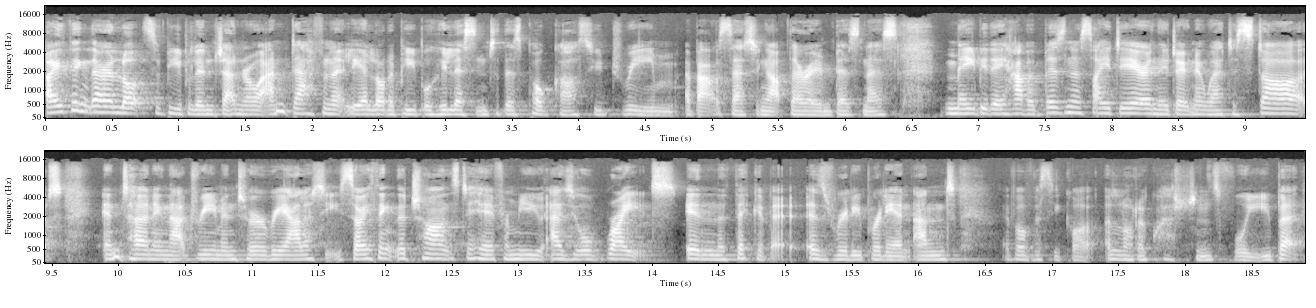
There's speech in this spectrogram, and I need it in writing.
I think there are lots of people in general, and definitely a lot of people who listen to this podcast who dream about setting up their own business. Maybe they have a business idea and they don't know where to start in turning that dream into a reality. So I think the chance to hear from you as you're right in the thick of it is really brilliant. And I've obviously got a lot of questions for you. But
